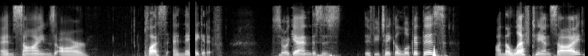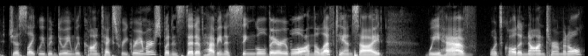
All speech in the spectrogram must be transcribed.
And signs are plus and negative. So again, this is, if you take a look at this, on the left-hand side, just like we've been doing with context-free grammars, but instead of having a single variable on the left-hand side, we have what's called a non-terminal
